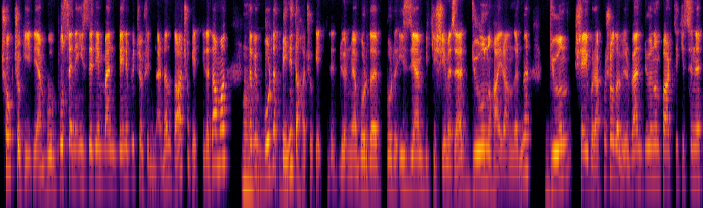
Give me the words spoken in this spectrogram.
çok çok iyiydi. Yani bu bu sene izlediğim ben beni bütün filmlerden daha çok etkiledi ama hmm. tabii burada beni daha çok etkiledi diyorum. Yani burada burada izleyen bir kişi mesela Dune hayranlarını Dune şey bırakmış olabilir. Ben Dune'un Part 2'sini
